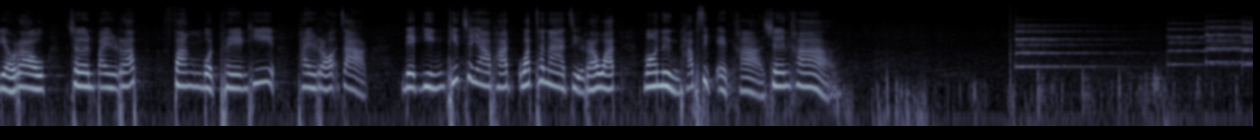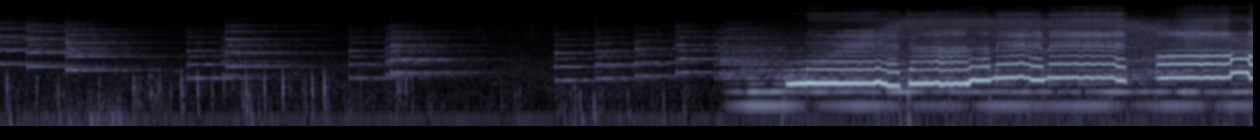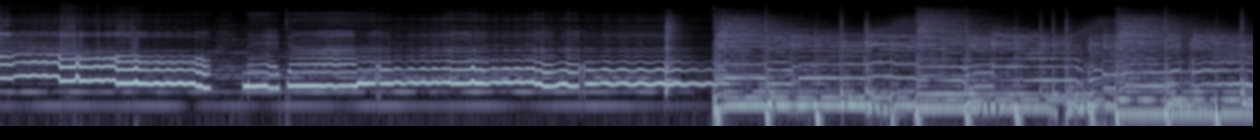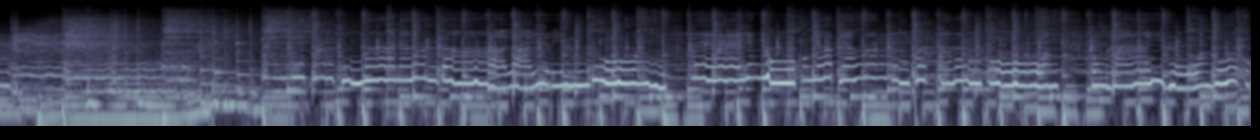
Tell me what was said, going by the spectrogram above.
เดี๋ยวเราเชิญไปรับฟังบทเพลงที่ไพเราะจากเด็กหญิงพิชยาพัฒน์วัฒนาจิรวัตรม .1 ทับ11 ค่ะ เชิญค่ะ วง แม่ยังอยู่คงยับยั้งทุกทางปวง คงหายห่วงหัวใจ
